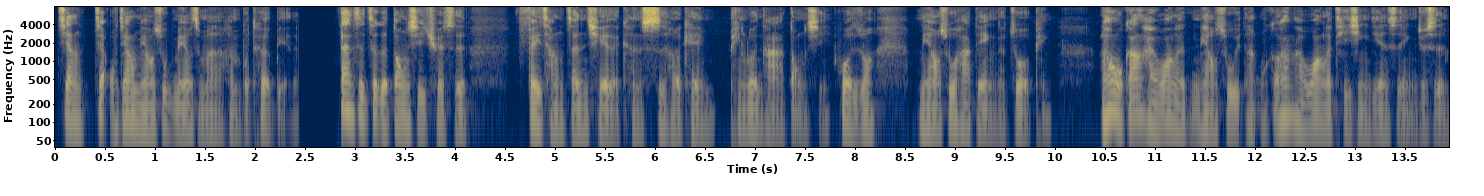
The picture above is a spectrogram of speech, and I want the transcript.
这样这样，我这样描述没有什么很不特别的，但是这个东西却是非常真切的，很适合可以评论他的东西，或者说描述他电影的作品。然后我刚刚还忘了描述，我刚刚还忘了提醒一件事情，就是《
